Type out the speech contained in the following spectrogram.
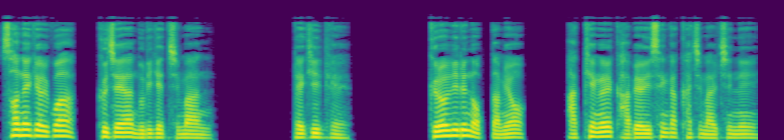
선의 결과 그제야 누리겠지만 101회 그럴 일은 없다며 악행을 가벼이 생각하지 말지니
